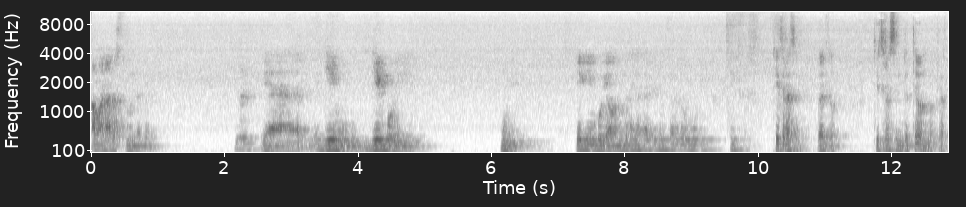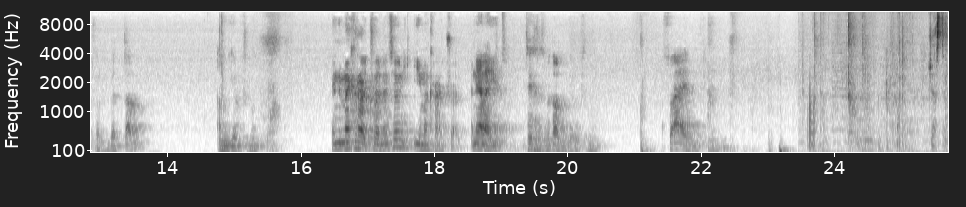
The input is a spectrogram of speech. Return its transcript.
አማን አርስቱ ምን ነበር? የጌም ጌም ቦይ ሙቪ የጌም ቦይ አሁን መተኛታቸው የሚፈልገው ሙቪ ቴትረስን በዛው ቴትረስን እንድታየው እንመክራቸዋለን። በጣም የሚገርም ፊልም ነው። እንመክራችኋለን ሳይሆን ይመክራችኋል። እኔ አላየሁትም። ቴትረስ በጣም የሚገርም ፊልም ነው። እሱ አያይም ፊልም ነው። Justin,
